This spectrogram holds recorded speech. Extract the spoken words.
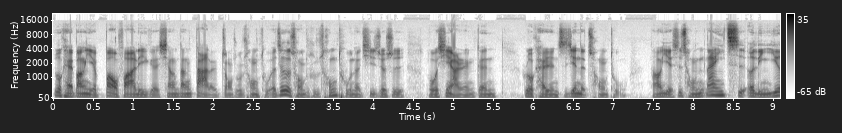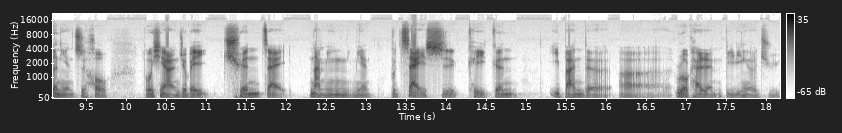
若开邦也爆发了一个相当大的种族冲突，而这个种族冲突呢，其实就是罗兴亚人跟若开人之间的冲突。然后也是从那一次二零一二年之后，罗兴亚人就被圈在难民营里面，不再是可以跟。一般的呃若开人比邻而居，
